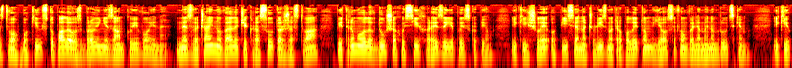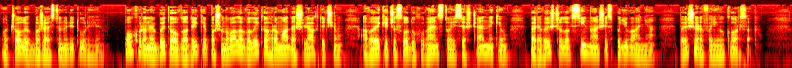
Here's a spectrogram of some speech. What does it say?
З двох боків ступали озброєні замкові воїни. Незвичайну велич і красу торжества підтримували в душах усіх ризи єпископів, які йшли опісля на чолі з митрополитом Йосифом Велямином Руцьким, який очолив божественну літургію. Похорони вбитого владики пошанувала велика громада шляхтичів, а велике число духовенства і священників перевищило всі наші сподівання, пише Рафаїл Корсак.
